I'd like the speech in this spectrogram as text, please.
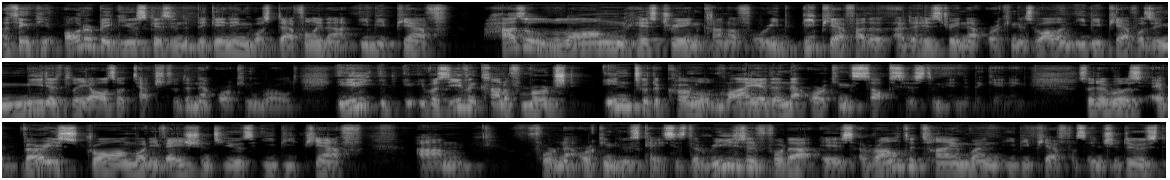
I think the other big use case in the beginning was definitely that eBPF has a long history in kind of, or BPF had a, had a history in networking as well, and eBPF was immediately also attached to the networking world. It, it, it, was even kind of merged into the kernel via the networking subsystem in the beginning. So there was a very strong motivation to use eBPF um, for networking use cases. The reason for that is around the time when eBPF was introduced,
